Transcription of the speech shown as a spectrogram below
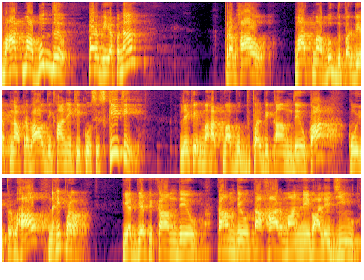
महात्मा बुद्ध पर भी अपना प्रभाव, महात्मा बुद्ध पर भी अपना प्रभाव दिखाने की कोशिश की थी। लेकिन महात्मा बुद्ध पर भी कामदेव का कोई प्रभाव नहीं पड़ा। यद्यपि कामदेव कामदेवता हार मानने वाले जीव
